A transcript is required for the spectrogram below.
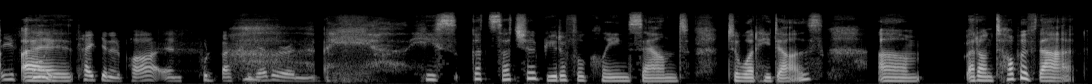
He's fully I- taken it apart and put back together, and He- He's got such a beautiful, clean sound to what he does. Um, but on top of that,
